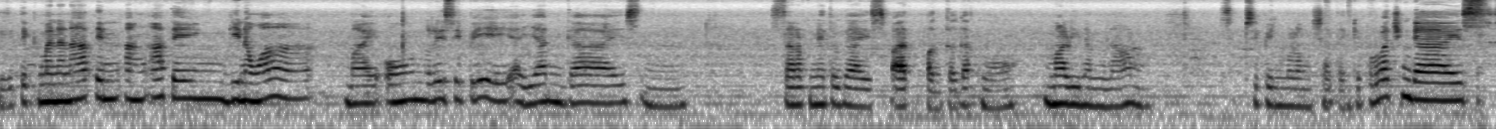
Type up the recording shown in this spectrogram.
Titikman na natin ang ating ginawa. My own recipe. Ayan guys. Mm. Sarap nito guys. At pagkagat mo, malinamnam. Sipsipin mo lang siya. Thank you for watching guys.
